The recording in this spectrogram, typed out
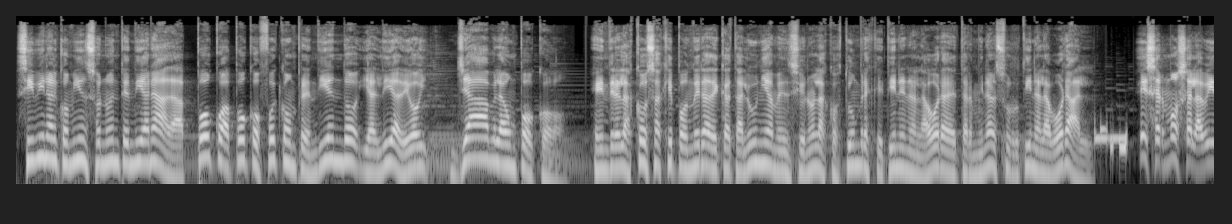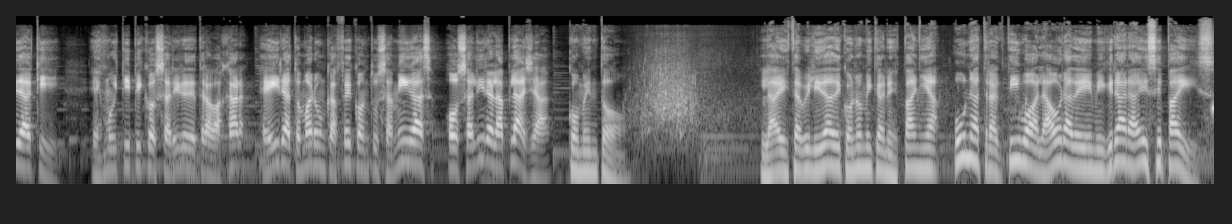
Si bien al comienzo no entendía nada, poco a poco fue comprendiendo y al día de hoy ya habla un poco. Entre las cosas que pondera de Cataluña mencionó las costumbres que tienen a la hora de terminar su rutina laboral. Es hermosa la vida aquí. Es muy típico salir de trabajar e ir a tomar un café con tus amigas o salir a la playa, comentó. La estabilidad económica en España, un atractivo a la hora de emigrar a ese país.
